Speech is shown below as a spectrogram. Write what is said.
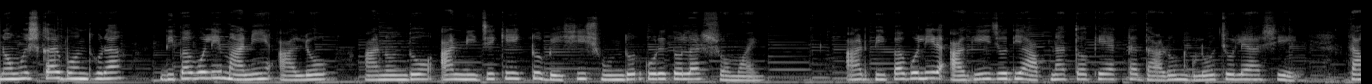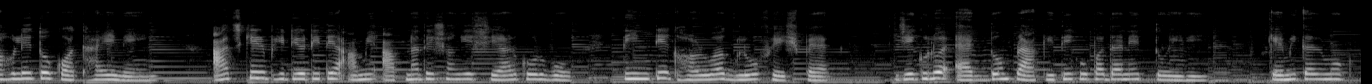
নমস্কার বন্ধুরা, দীপাবলি মানে আলো, আনন্দ আর নিজেকে একটু বেশি সুন্দর করে তোলার সময়। আর দীপাবলির আগেই যদি আপনার ত্বকে একটা দারুণ গ্লো চলে আসে, তাহলে তো কথাই নেই। আজকের ভিডিওটিতে আমি আপনাদের সঙ্গে শেয়ার করব তিনটে ঘরোয়া গ্লো ফেস প্যাক যেগুলো একদম প্রাকৃতিক উপাদানের তৈরি কেমিক্যাল মুক্ত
